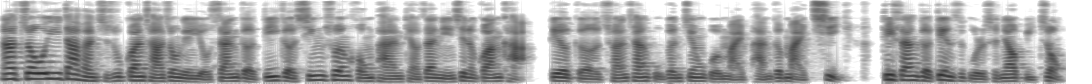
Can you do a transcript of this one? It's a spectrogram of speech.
那周一大盘指数观察重点有三个，第一个新春红盘挑战年线的关卡，第二个传产股跟金融股买盘跟买气，第三个电子股的成交比重。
